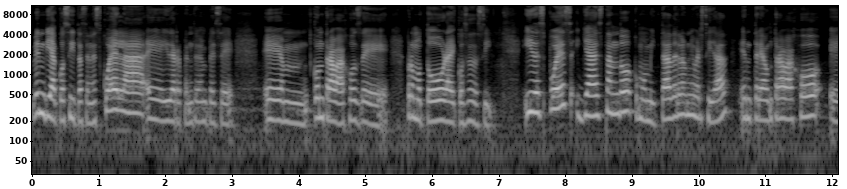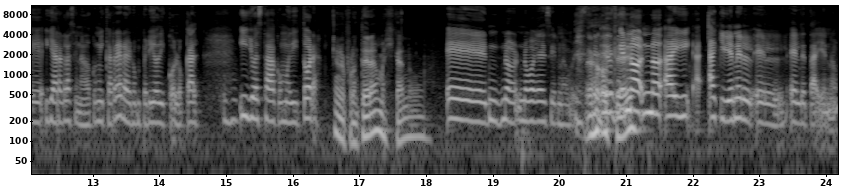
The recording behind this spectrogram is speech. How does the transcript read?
vendía cositas en la escuela y de repente me empecé em, con trabajos de promotora y cosas así. Y después, ya estando como mitad de la universidad, entré a un trabajo ya relacionado con mi carrera, era un periódico local. Y yo estaba como editora. ¿En la frontera mexicano? Eh, no, no voy a decir nombres. Es que no, no, ahí, aquí viene el, el, el detalle, ¿no?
